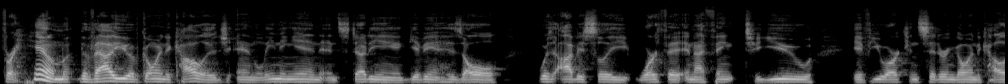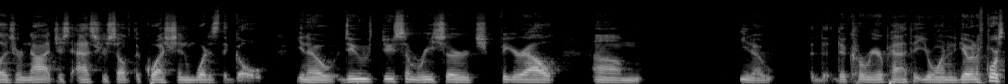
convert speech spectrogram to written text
for him, the value of going to college and leaning in and studying and giving it his all was obviously worth it. And I think to you, if you are considering going to college or not, just ask yourself the question: What is the goal? You know do do some research figure out um, you know the, the career path that you're wanting to go. And of course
